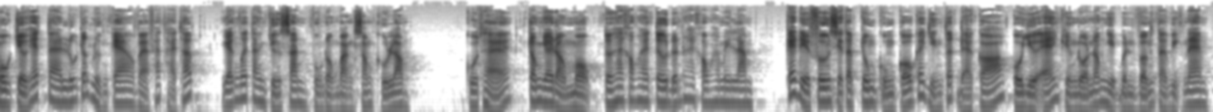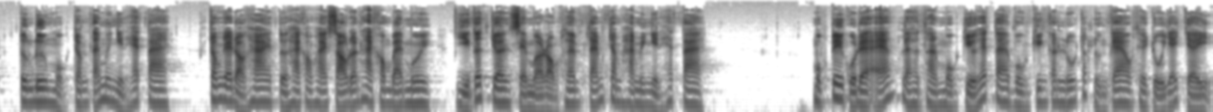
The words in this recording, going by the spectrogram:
1 triệu hecta lúa chất lượng cao và phát thải thấp gắn với tăng trưởng xanh vùng đồng bằng sông Cửu Long. Cụ thể, trong giai đoạn 1 từ 2024 đến 2025, các địa phương sẽ tập trung củng cố các diện tích đã có của dự án chuyển đổi nông nghiệp bền vững tại Việt Nam, tương đương 180.000 hecta. Trong giai đoạn 2 từ 2026 đến 2030, diện tích trên sẽ mở rộng thêm 820.000 hecta. Mục tiêu của đề án là hình thành 1 triệu hecta vùng chuyên canh lúa chất lượng cao theo chuỗi giá trị,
